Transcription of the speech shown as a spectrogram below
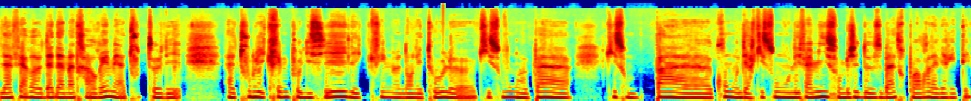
l'affaire d'Adama Traoré, mais à toutes les à tous les crimes policiers, les crimes dans les tôles euh, qui sont euh, pas qui sont pas euh, comment dire qui sont les familles sont obligées de se battre pour avoir la vérité.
